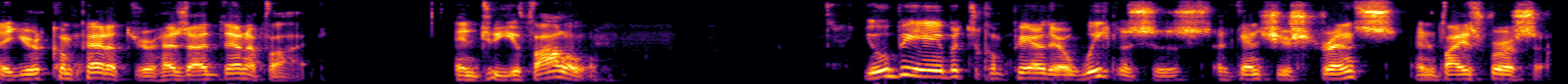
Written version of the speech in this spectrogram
that your competitor has identified? And do you follow them? You'll be able to compare their weaknesses against your strengths and vice versa.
